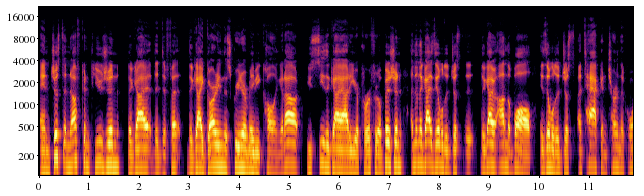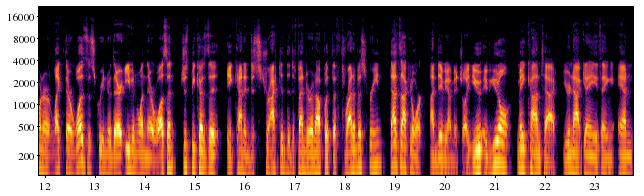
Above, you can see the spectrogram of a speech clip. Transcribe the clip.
and just enough confusion. The guy, the def- the guy guarding the screener, maybe calling it out. You see the guy out of your peripheral vision, and then the guy's able to just uh, the guy on the ball is able to just attack and turn the corner like there was a screener there, even when there wasn't, just because it it kind of distracted the defender enough with the threat of a screen. That's not going to work on Davion Mitchell. Like you, if you don't make contact, you're not getting anything. And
